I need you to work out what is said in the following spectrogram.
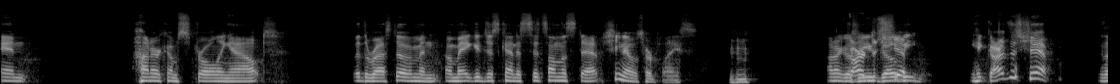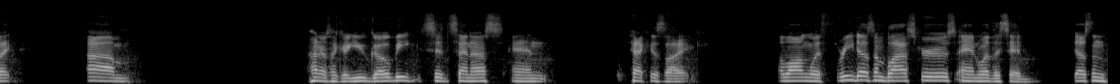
And Hunter comes strolling out with the rest of them, and Omega just kind of sits on the step. She knows her place. Mhm. Hunter goes, Guard you the ship." Gobi?" Yeah, guard the ship. He's like, um, Hunter's like, "Are you Gobi?" Sid sent us, and Tech is like, along with three dozen blasters and what they said, dozen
